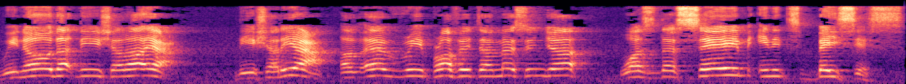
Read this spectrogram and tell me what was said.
We know that the Sharia, the Sharia of every prophet and messenger was the same in its basis.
